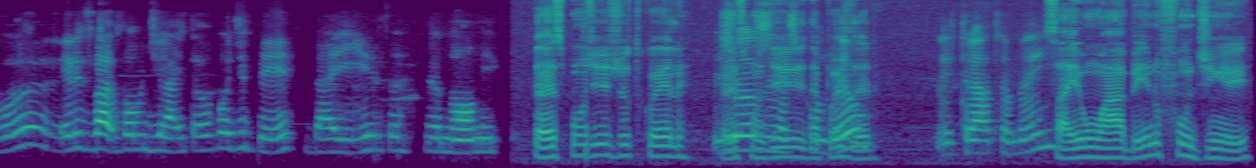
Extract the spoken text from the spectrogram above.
vou- eles vão de A, então eu vou de B, da Isa, meu nome. Eu respondi junto com ele. Eu respondi depois respondeu? dele. Letra A também? Saiu um A bem no fundinho aí.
